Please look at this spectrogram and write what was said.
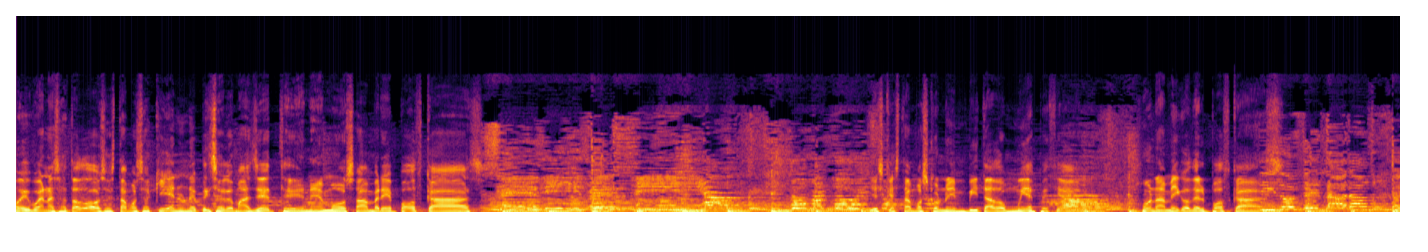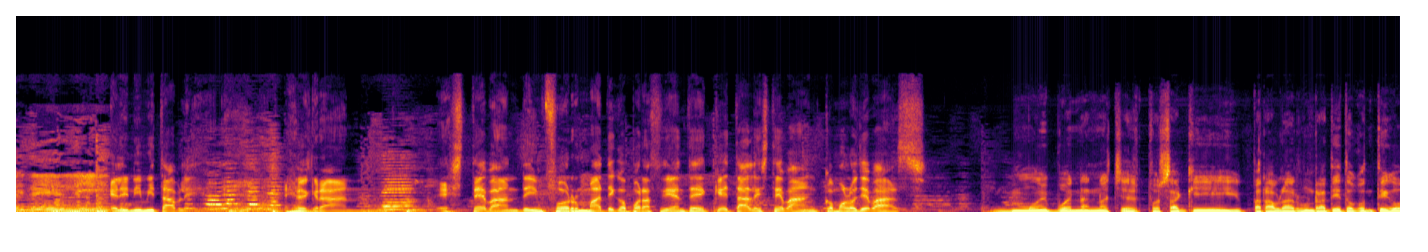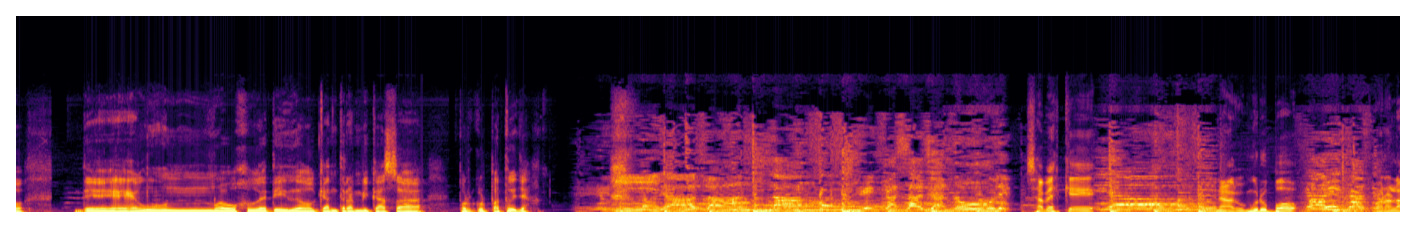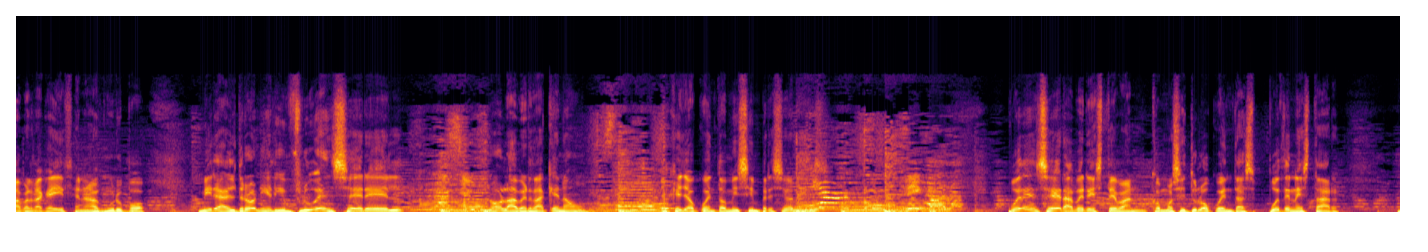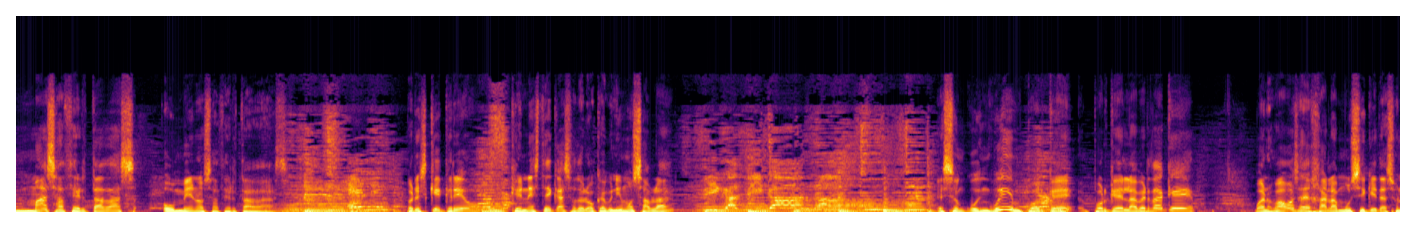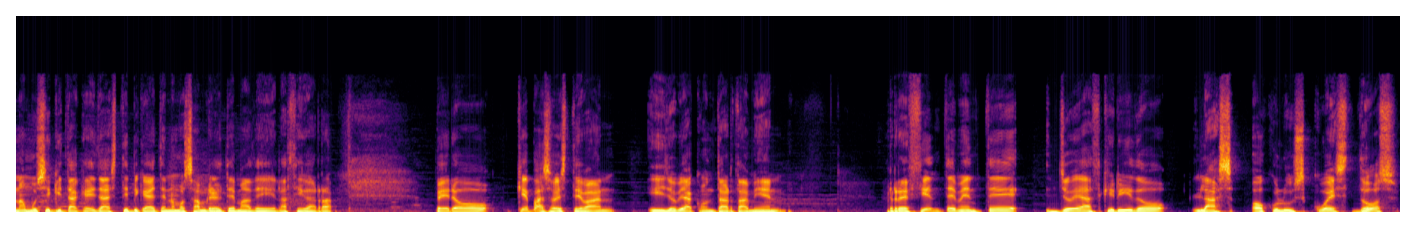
Muy buenas a todos, estamos aquí en un episodio más de Tenemos Hambre Podcast. Y es que estamos con un invitado muy especial, un amigo del podcast, el inimitable, el gran Esteban de Informático por Accidente. ¿Qué tal Esteban? ¿Cómo lo llevas? Muy buenas noches, pues aquí para hablar un ratito contigo de un nuevo juguetito que entra en mi casa por culpa tuya. ¿Sabes que en algún grupo, bueno, la verdad que dicen en algún grupo, mira el drone y el influencer, el... No, la verdad que no. Es que yo cuento mis impresiones. Pueden ser, a ver Esteban, como si tú lo cuentas, pueden estar más acertadas o menos acertadas. Pero es que creo que en este caso de lo que venimos a hablar es un win-win porque, porque la verdad que... Bueno, vamos a dejar la musiquita, es una musiquita que ya es típica de Tenemos Hambre, el tema de la cigarra. Pero, ¿qué pasó Esteban? Y yo voy a contar también. Recientemente yo he adquirido las Oculus Quest 2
